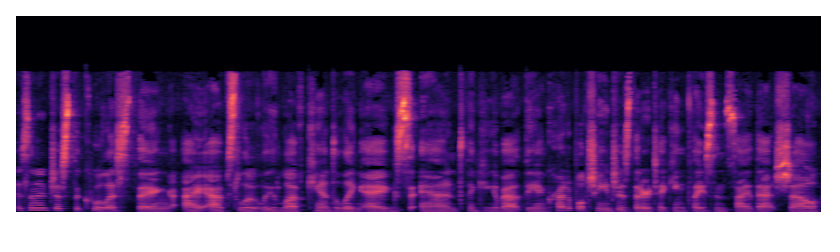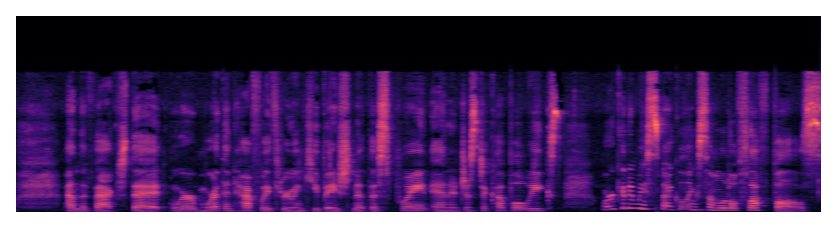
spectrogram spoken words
Isn't it just the coolest thing? I absolutely love candling eggs and thinking about the incredible changes that are taking place inside that shell and the fact that we're more than halfway through incubation at this point and in just a couple weeks we're going to be snuggling some little fluff balls.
